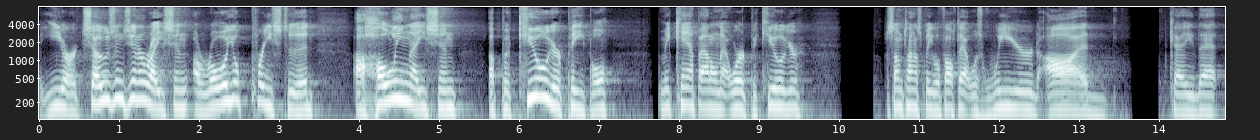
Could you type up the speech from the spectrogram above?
Ye are a chosen generation, a royal priesthood, a holy nation, a peculiar people. Let me camp out on that word peculiar. Sometimes people thought that was weird, odd. Okay, that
